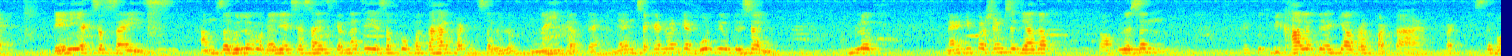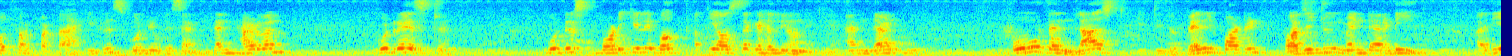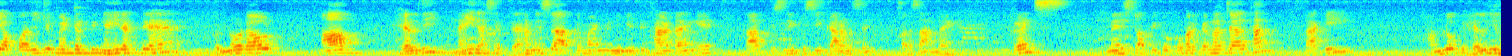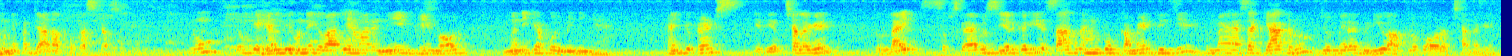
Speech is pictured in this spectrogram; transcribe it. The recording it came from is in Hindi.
डेली एक्सरसाइज हम सभी लोग को डेली एक्सरसाइज करना चाहिए सबको पता है बट सभी लोग नहीं करते हैं। देन सेकेंड वन क्या? गुड न्यूट्रिशन हम लोग नाइन्टी परसेंट से ज़्यादा पॉपुलेशन कुछ भी खा लेते हैं, क्या फ़र्क पड़ता है? बट इससे बहुत फ़र्क पड़ता है। It means good nutrition then third one good rest good rest body के लिए बहुत अति आवश्यक है हेल्दी होने के लिए। And then fourth and last it is very important positive mentality यदि आप पॉजिटिव मैंटेलिटी नहीं रखते हैं तो नो डाउट आप हेल्दी नहीं रह सकते। हमेशा आपके माइंड में निगेटिव थाट आएँगे आप किसी न किसी कारण से परेशान रहेंगे। फ्रेंड्स मैं इस टॉपिक को कवर करना चाहा था, ताकि हम लोग हेल्दी होने पर ज़्यादा फोकस कर सकें। क्यों? क्योंकि हेल्दी होने के बाद ही हमारे नेम फेम और मनी का कोई मीनिंग है। थैंक यू फ्रेंड्स यदि अच्छा लगे तो लाइक सब्सक्राइब और शेयर करिए। साथ में हमको कमेंट दीजिए कि मैं ऐसा क्या करूँ जो मेरा वीडियो आप लोग को और अच्छा लगे।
